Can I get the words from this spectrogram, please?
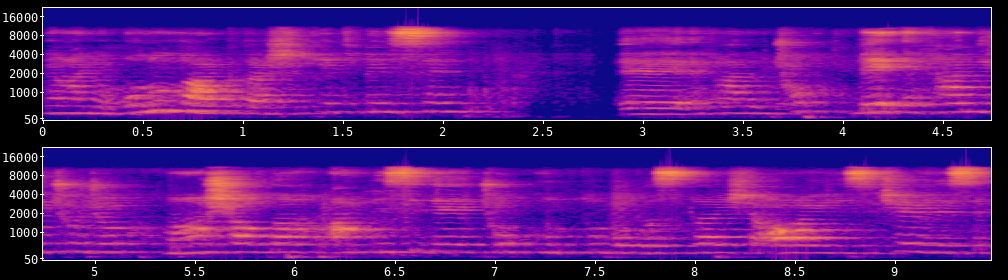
Yani onunla arkadaşlık etmelisin. E, efendim çok be efendi çocuk maşallah annesi de çok mutlu babası da işte ailesi çevresi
